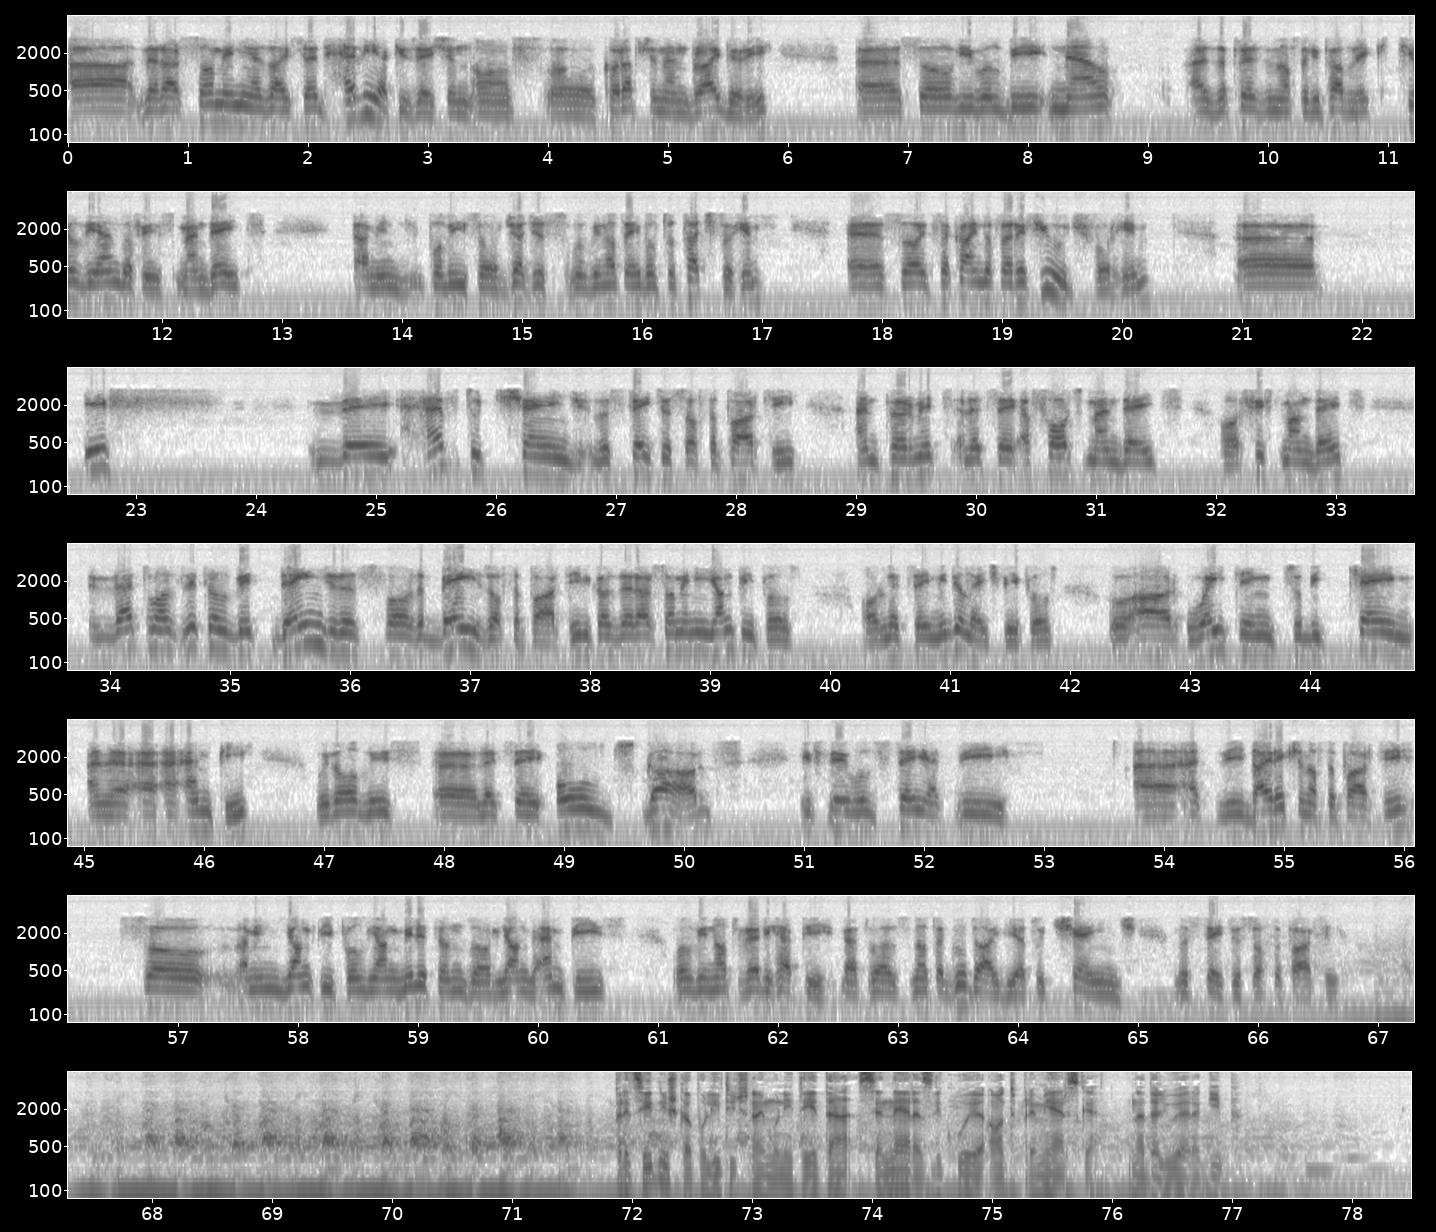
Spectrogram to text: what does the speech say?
Uh, there are so many, as I said, heavy accusation of uh, corruption and bribery. Uh, so he will be now as the President of the Republic till the end of his mandate. I mean, police or judges will be not able to touch to him. Uh, so it's a kind of a refuge for him. Uh, if they have to change the status of the party and permit, let's say, a fourth mandate or fifth mandate, that was little bit dangerous for the base of the party because there are so many young people, or let's say middle-aged people, who are waiting to become an a, a MP with all these, uh, let's say, old guards. If they will stay at the uh, at the direction of the party, so I mean, young people, young militants, or young MPs will be not very happy. That was not a good idea to change the status of the party. Predsedniška politična imuniteta se ne razlikuje od premjerske, nadaljuje Ragib.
